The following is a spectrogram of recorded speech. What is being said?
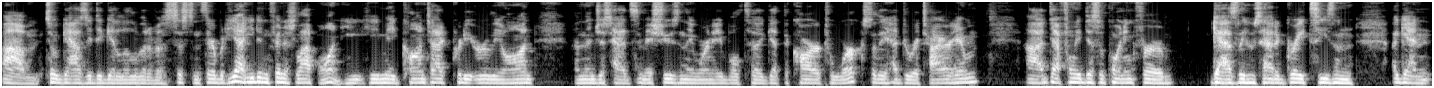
Um, so Gasly did get a little bit of assistance there, but yeah, he didn't finish lap one. He he made contact pretty early on, and then just had some issues, and they weren't able to get the car to work, so they had to retire him. Uh, definitely disappointing for Gasly, who's had a great season. Again,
